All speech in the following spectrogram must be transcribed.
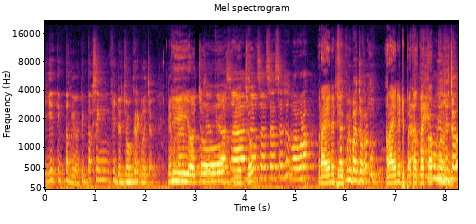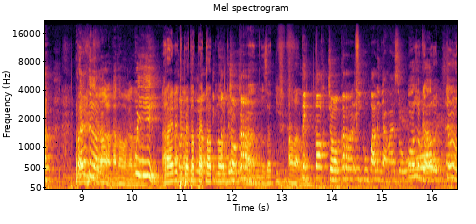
Iki TikTok yo, TikTok sing video jokrek lho, Cok. Dia Iya, Cok. biasa, Iya, Cok. set set set set ngoro-ngoro. Raine di berubah jokrek. Uh, raine dipetot-petot. Kayak gini, Cok. Oh. Wih, Raine dipetot-petot no TikTok Joker. Oh, TikTok Joker iku paling gak masuk. Oh, so gak harus cung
